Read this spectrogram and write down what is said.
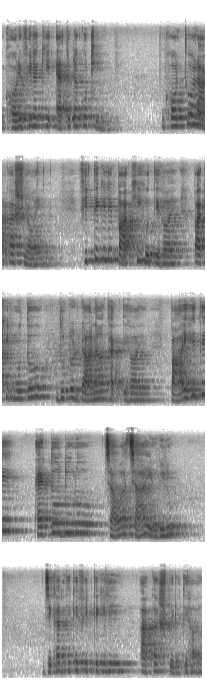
ঘরে ফেরা কি এতটা কঠিন? ঘর তো আর আকাশ নয়। ফিরতে গেলে পাখি হতে হয়। পাখির মতো দুটো ডানা থাকতে হয়। পায়ে হেঁটে এত দূরও যাওয়া যায় অবিরূপ? যেখান থেকে ফিরতে গেলে আকাশ পেরোতে হয়।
